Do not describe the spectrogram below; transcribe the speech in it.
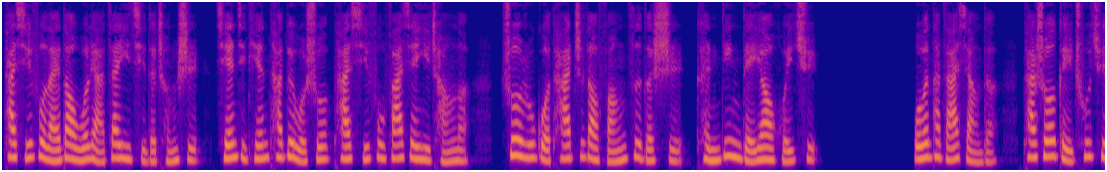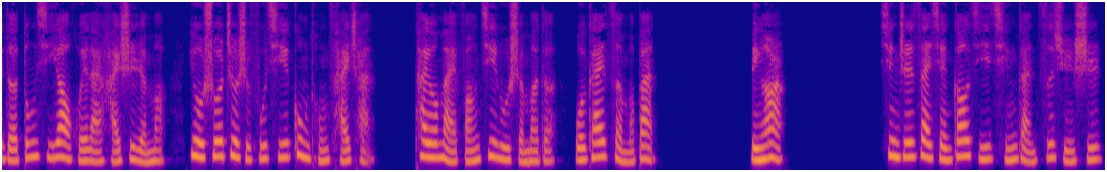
他媳妇来到我俩在一起的城市，前几天他对我说，他媳妇发现异常了，说如果他知道房子的事，肯定得要回去。我问他咋想的，他说给出去的东西要回来还是人吗？又说这是夫妻共同财产，他有买房记录什么的，我该怎么办？零二，性质在线高级情感咨询师。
